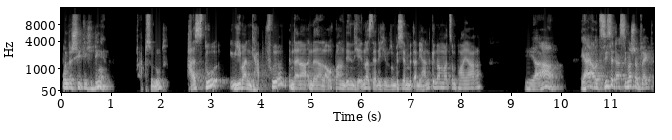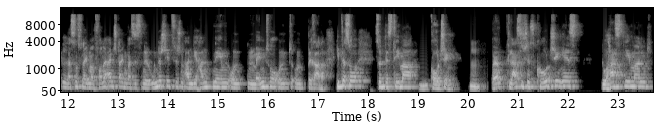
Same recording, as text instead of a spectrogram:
unterschiedliche Dinge. Absolut. Hast du jemanden gehabt früher in deiner, in deiner Laufbahn, an den du dich erinnerst, der dich so ein bisschen mit an die Hand genommen hat, so ein paar Jahre? Ja, ja, aber siehst du, das sind wir schon. Vielleicht, lass uns vielleicht mal vorne einsteigen. Was ist denn der Unterschied zwischen an die Hand nehmen und ein Mentor und, und Berater? Gibt es so, so das Thema mhm. Coaching? Hm. Ja, klassisches Coaching ist, du hast jemand,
